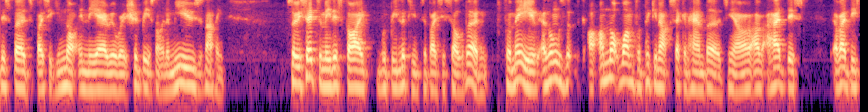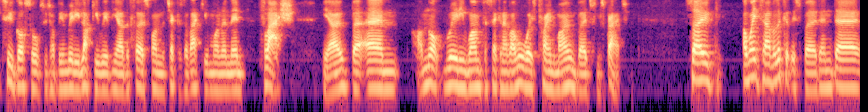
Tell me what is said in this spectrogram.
this bird's basically not in the area where it should be. It's not in a mews. It's nothing. So he said to me, this guy would be looking to basically sell the bird. And for me, as long as the, I'm not one for picking up secondhand birds. You know, I, I had this, I've had these two goshawks which I've been really lucky with. You know, the first one, the Czechoslovakian one, and then Flash. You know, but um, I'm not really one for secondhand. I've always trained my own birds from scratch. So I went to have a look at this bird, and uh,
